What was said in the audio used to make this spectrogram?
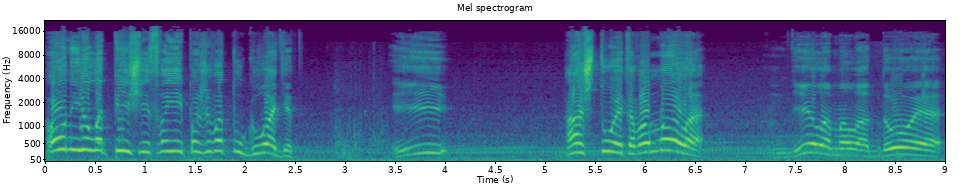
а он ее лапищей своей по животу гладит. И? А что, этого мало? Дело молодое,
